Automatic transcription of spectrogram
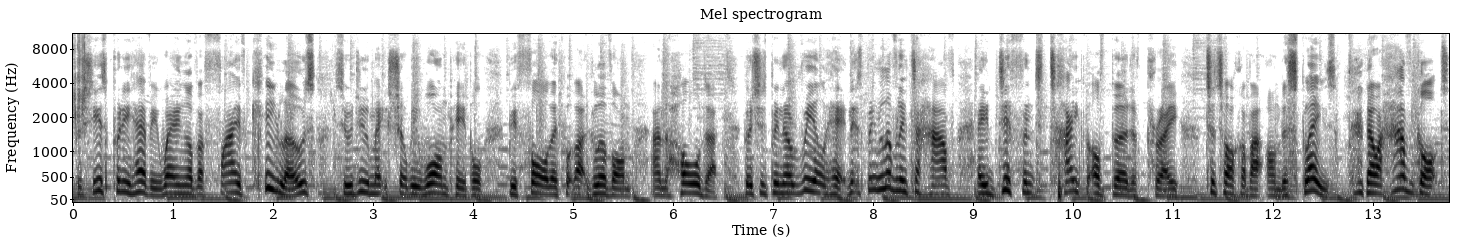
but she is pretty heavy, weighing over five kilos, so we do make sure we warn people before they put that glove on and hold her. But she's been a real hit, and it's been lovely to have a different type of bird of prey to talk about on displays. Now, I have got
